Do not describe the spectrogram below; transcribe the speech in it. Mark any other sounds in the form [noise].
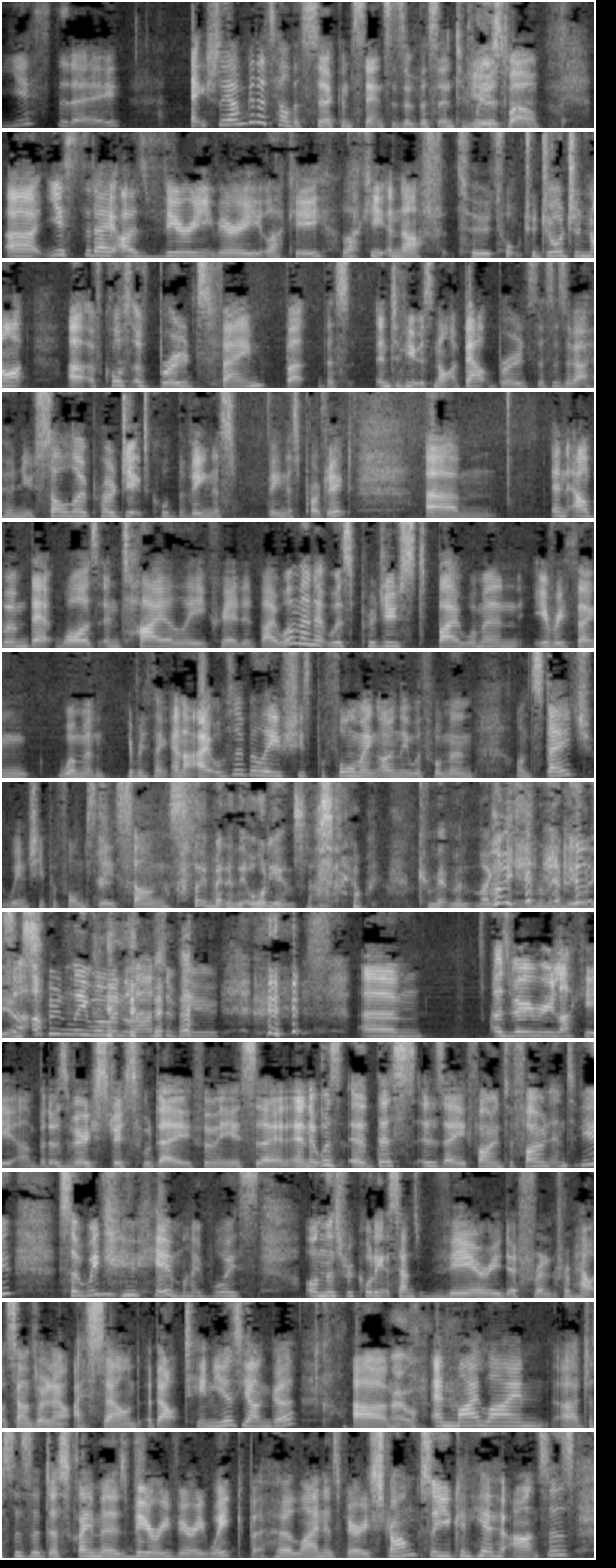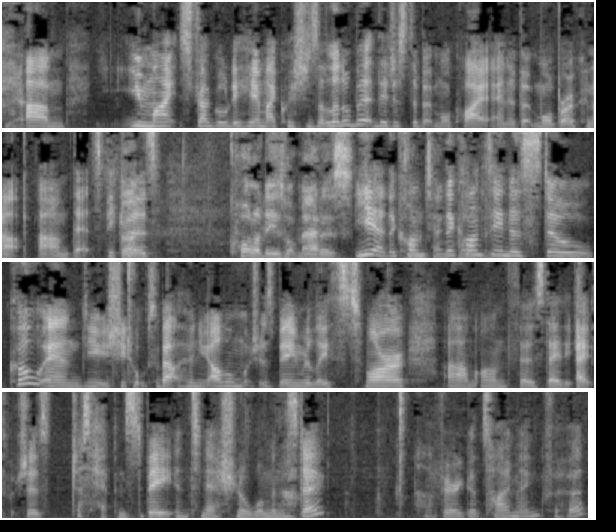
yesterday, actually, I'm going to tell the circumstances of this interview Please as well. Uh, yesterday, I was very, very lucky, lucky enough to talk to Georgia Knott, uh, of course, of Broods fame, but this interview is not about Broods. This is about her new solo project called the Venus Venus Project. Um, an album that was entirely created by women. It was produced by women. Everything women, everything. And I also believe she's performing only with women on stage when she performs these songs. I thought you meant in the audience. [laughs] I was like, commitment, like Oh, yeah, women in the [laughs] audience. The only woman allowed to [laughs] view. um, I was very, very lucky, um, but it was a very stressful day for me yesterday. And it was uh, this is a phone to phone interview, so when you hear my voice on this recording, it sounds very different from how it sounds right now. I sound about ten years younger, um, Wow. and my line, uh, just as a disclaimer, is very, very weak, but her line is very strong. So you can hear her answers. Yeah. Um, you might struggle to hear my questions a little bit. They're just a bit more quiet and a bit more broken up. Um, that's because Quality is what matters. yeah, the con- content the quality. content is still cool, and you, she talks about her new album, which is being released tomorrow um, on Thursday the eighth, which is just happens to be International Women's Day. [gasps] Uh, very good timing for her.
